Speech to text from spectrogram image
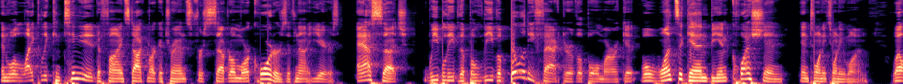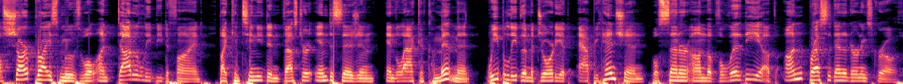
and will likely continue to define stock market trends for several more quarters, if not years. As such, we believe the believability factor of the bull market will once again be in question in 2021. While sharp price moves will undoubtedly be defined by continued investor indecision and lack of commitment, we believe the majority of apprehension will center on the validity of unprecedented earnings growth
